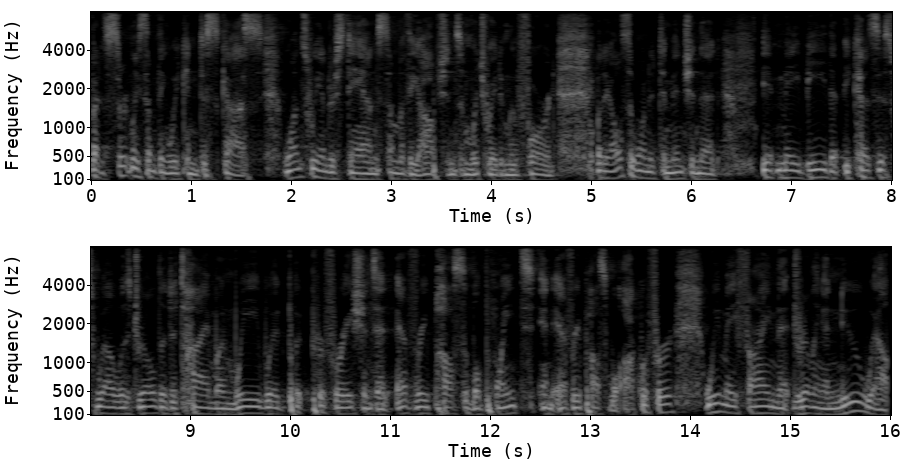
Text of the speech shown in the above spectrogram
but it's certainly something we can discuss once we understand some of the options and which way to move forward. But I also wanted to mention that it may be that because this well was drilled at a time when we would put perforations at every possible point in every possible aquifer, we may find that drilling a new well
